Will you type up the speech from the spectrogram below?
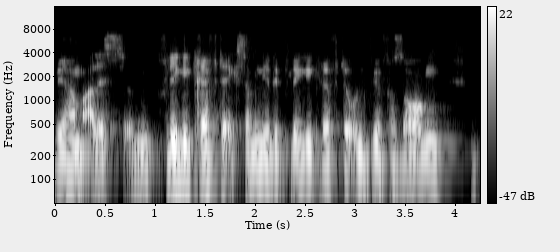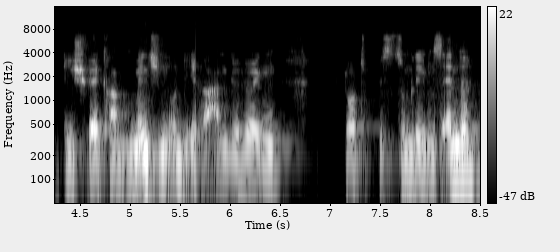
Wir haben alles ähm, Pflegekräfte, examinierte Pflegekräfte und wir versorgen die schwerkranken Menschen und ihre Angehörigen dort bis zum Lebensende.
